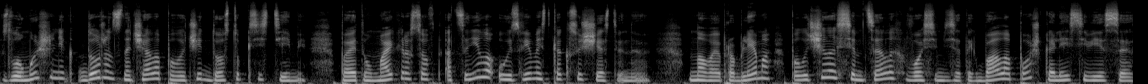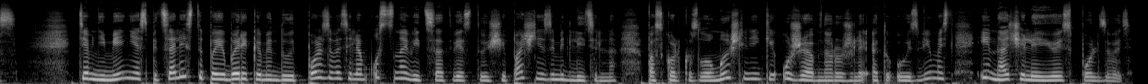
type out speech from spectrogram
злоумышленник должен сначала получить доступ к системе, поэтому Microsoft оценила уязвимость как существенную. Новая проблема получила 7,8 балла по шкале CVSS. Тем не менее, специалисты по ИБ рекомендуют пользователям установить соответствующий патч незамедлительно, поскольку злоумышленники уже обнаружили эту уязвимость и начали ее использовать.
